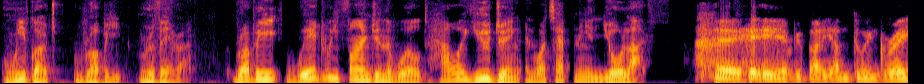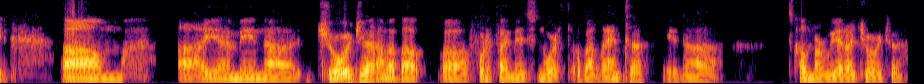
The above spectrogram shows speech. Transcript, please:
we've got Robbie Rivera. Robbie, where do we find you in the world? How are you doing and what's happening in your life? Hey, hey, everybody. I'm doing great. Um, I am in uh, Georgia. I'm about uh, 45 minutes north of Atlanta. In uh, it's called Marietta, Georgia,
